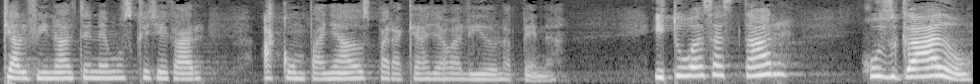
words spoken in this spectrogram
que al final tenemos que llegar acompañados para que haya valido la pena. Y tú vas a estar juzgado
